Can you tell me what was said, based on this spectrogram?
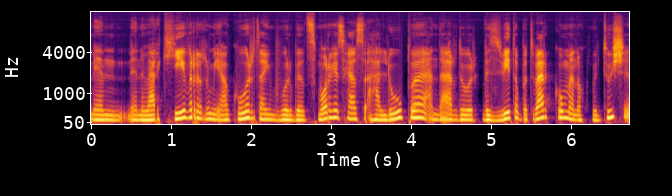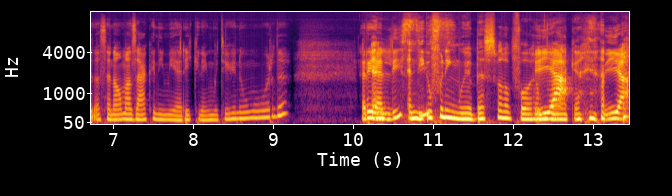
mijn, mijn werkgever ermee akkoord dat ik bijvoorbeeld s morgens ga, ga lopen en daardoor bezweet op het werk kom en nog moet douchen. Dat zijn allemaal zaken die mee in rekening moeten genomen worden. Realistisch. En, die oefening moet je best wel op voorhand ja, maken. ja.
